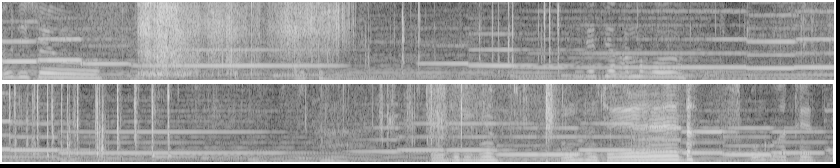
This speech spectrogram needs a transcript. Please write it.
여기도 있어요. 이렇게 홍대뼈 밥 먹어. 자, 애들이 그냥 오늘은 죄다. 온 것 같아요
